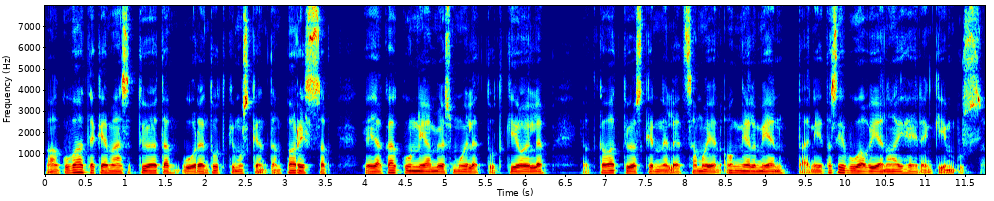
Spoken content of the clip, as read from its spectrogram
vaan kuvaa tekemänsä työtä uuden tutkimuskentän parissa – ja jakaa kunnia myös muille tutkijoille, jotka ovat työskennelleet samojen ongelmien tai niitä sivuavien aiheiden kimpussa.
